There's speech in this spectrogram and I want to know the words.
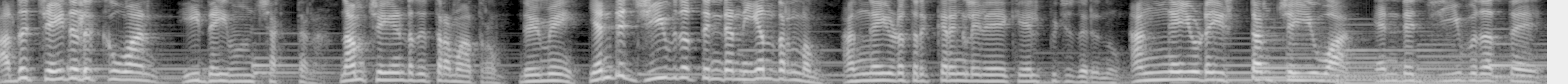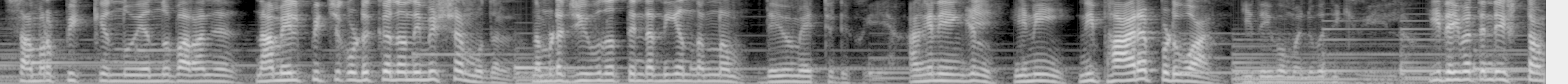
അത് ചെയ്തെടുക്കുവാൻ ഈ ദൈവം ശക്തനാണ്. നാം ചെയ്യേണ്ടത് ഇത്ര മാത്രം. ദൈവമേ എന്റെ ജീവിതത്തിന്റെ നിയന്ത്രണം അങ്ങയുടെ തൃക്കരങ്ങളിലേക്ക് ഏൽപ്പിച്ചു തരുന്നു. അങ്ങയുടെ ഇഷ്ടം ചെയ്യുവാൻ എന്റെ ജീവിതത്തെ സമർപ്പിക്കുന്നു എന്ന് പറഞ്ഞ് നാം ഏൽപ്പിച്ചു കൊടുക്കുന്ന നിമിഷം മുതൽ നമ്മുടെ ജീവിതത്തിന്റെ നിയന്ത്രണം ദൈവം ഏറ്റെടുക്കുകയാണ്. അങ്ങനെയെങ്കിൽ ഇനി നീ ഭാരപ്പെടുവാൻ ഈ ദൈവം അനുവദിക്കുകയില്ല. സാധിക്കില്ല ഈ ദൈവത്തിന്റെ ഇഷ്ടം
